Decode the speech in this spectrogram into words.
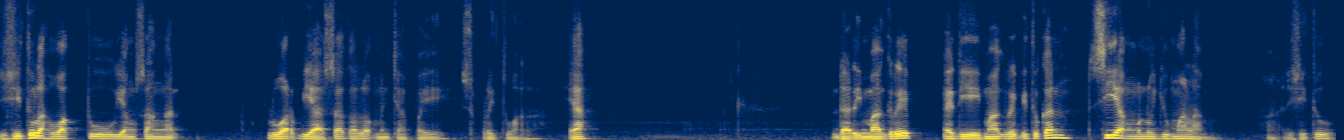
Di situlah waktu yang sangat luar biasa kalau mencapai spiritual, ya. Dari maghrib, eh di maghrib itu kan siang menuju malam. Nah, di situ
